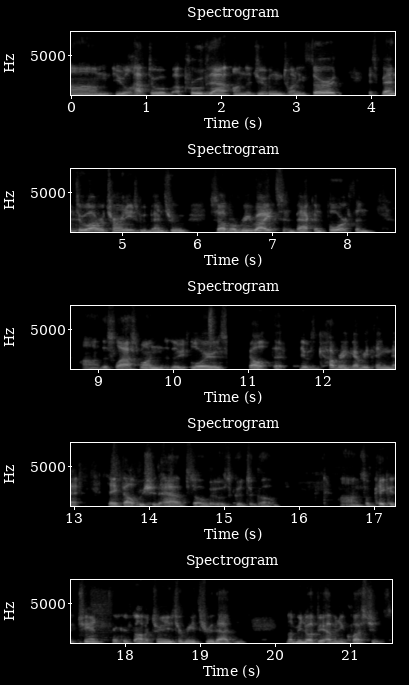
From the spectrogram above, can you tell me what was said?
um, you'll have to approve that on the June 23rd. It's been through our attorneys. We've been through several rewrites and back and forth. And uh, this last one, the lawyers felt that it was covering everything that they felt we should have, so it was good to go. Um, so take a chance, take an opportunity to read through that and let me know if you have any questions.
